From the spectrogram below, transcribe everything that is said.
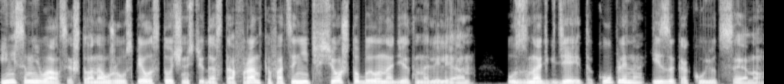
и не сомневался, что она уже успела с точностью до 100 франков оценить все, что было надето на Лилиан, узнать, где это куплено и за какую цену.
